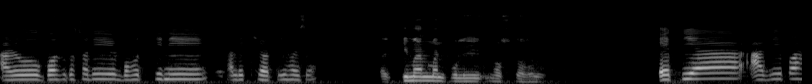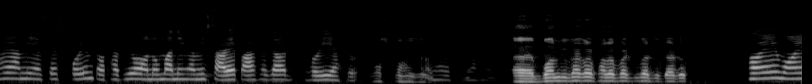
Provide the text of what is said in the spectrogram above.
আৰু গছ গছনি বহুতখিনি কালি ক্ষতি হৈছে। আহ, কিমান মান পুলি নষ্ট হ'ল? এতিয়া আজিৰ পৰাহে আমি এছেছ কৰিম। তথাপিও আনুমানিক আমি চাৰে পাঁচ হাজাৰত ধৰি আছোঁ। বন বিভাগৰ ফালৰ পৰা কিবা যোগাযোগ? হয় মই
